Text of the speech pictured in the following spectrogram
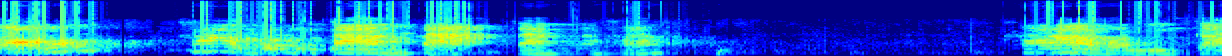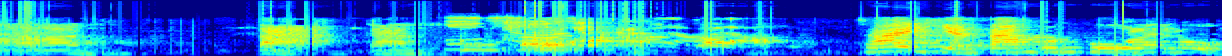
สอง ค่าบริการต่างกันนะคะ ค่าบริการต่างกัน ใช่เขียนตามคุณครูเลยลูก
